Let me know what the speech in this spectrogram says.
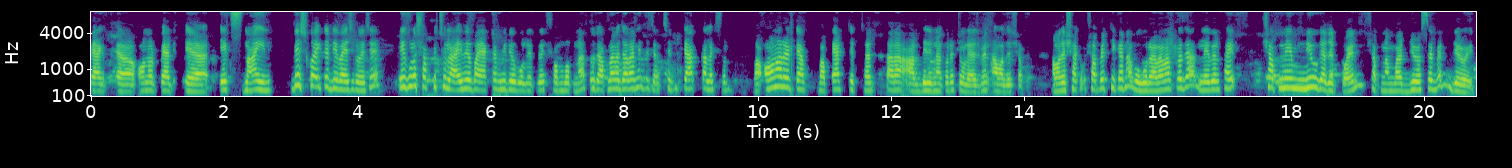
pad Honor pad X nine বেশ কয়েকটা ডিভাইস রয়েছে। এগুলো সবকিছু লাইভে বা একটা ভিডিও বলে সম্ভব না। তো আপনারা যারা নিতে চাচ্ছেন ট্যাব কালেকশন বা অনারের ট্যাব বা প্যাড চান তারা আর দেরি না করে চলে আসবেন আমাদের শপে আমাদের শপের ঠিকানা Bogura Rana plaza level five shop name new gadget point shop number zero seven zero eight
